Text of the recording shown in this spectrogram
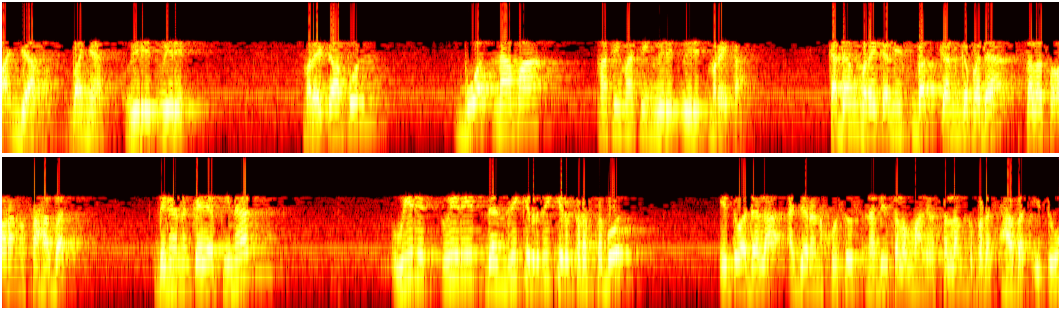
Panjang, banyak, wirid-wirid. Mereka pun buat nama masing-masing wirid-wirid mereka. Kadang mereka nisbatkan kepada salah seorang sahabat dengan keyakinan wirid-wirid dan zikir-zikir tersebut itu adalah ajaran khusus Nabi Sallallahu Alaihi Wasallam kepada sahabat itu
